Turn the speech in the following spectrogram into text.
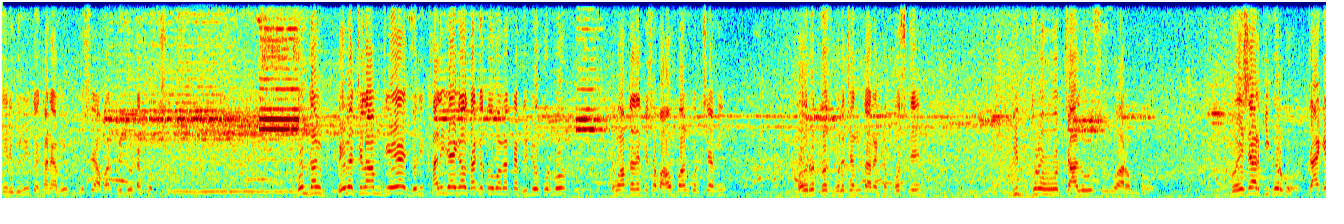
নিরিবিলি, তো এখানে আমি বসে আমার ভিডিওটা করছি। বন্ধু, আমি ভেবেছিলাম যে যদি খালি জায়গাও থাকে তবু আমি একটা ভিডিও করব এবং আপনাদেরকে সব আহ্বান করছি আমি। ভগরত ঘোষ বলেছেন তার একটা পোস্টে, বিদ্রোহ চালু শুরু আরম্ভ। তো এসে আর কি করব? যাকে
